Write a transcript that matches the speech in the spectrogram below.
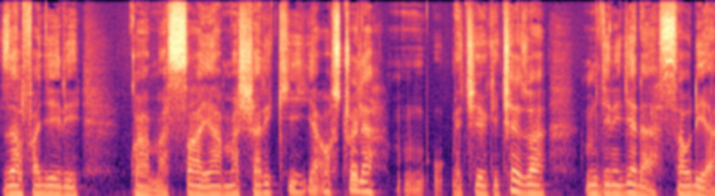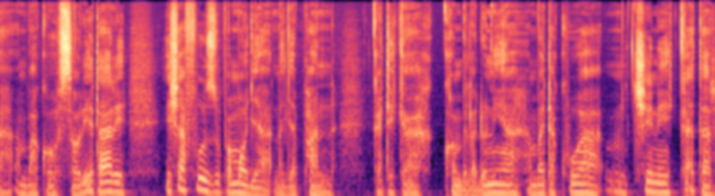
za alfajiri kwa masaa ya mashariki ya Australia, mechi hiyo ikichezwa mjini Jeda, Saudia, ambako Saudia tayari ishafuzu pamoja na Japan katika kombe la dunia ambayo itakuwa nchini Qatar,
